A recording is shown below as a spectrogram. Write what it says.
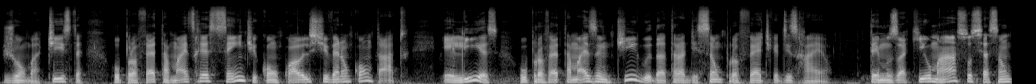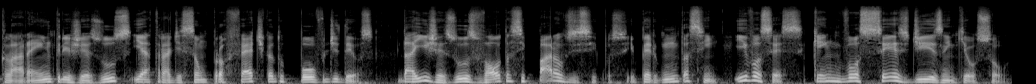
João Batista, o profeta mais recente com o qual eles tiveram contato. Elias, o profeta mais antigo da tradição profética de Israel. Temos aqui uma associação clara entre Jesus e a tradição profética do povo de Deus. Daí Jesus volta-se para os discípulos e pergunta assim: E vocês? Quem vocês dizem que eu sou?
